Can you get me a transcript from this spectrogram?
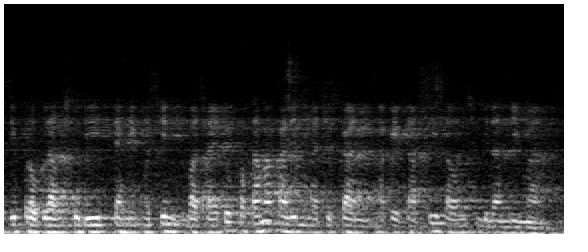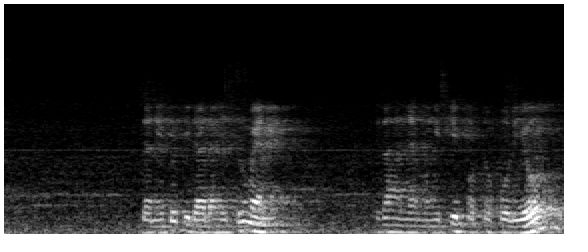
Jadi program studi teknik mesin tempat saya itu pertama kali mengajukan akreditasi tahun 95. Dan itu tidak ada instrumen. Kita hanya mengisi portofolio,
